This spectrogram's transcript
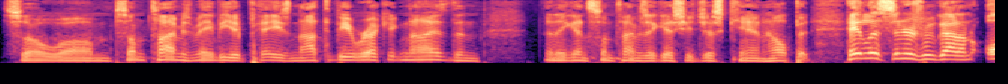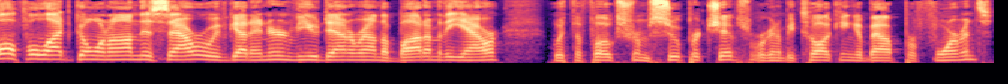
so um, sometimes maybe it pays not to be recognized, and then again, sometimes I guess you just can't help it. Hey, listeners, we've got an awful lot going on this hour. We've got an interview down around the bottom of the hour with the folks from Superchips. We're going to be talking about performance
